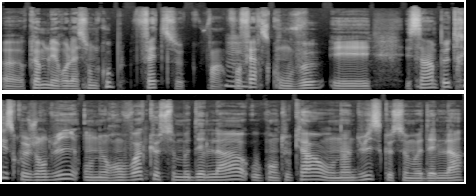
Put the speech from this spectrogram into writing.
euh, comme les relations de couple, faites ce, enfin, faut mm. faire ce qu'on veut. Et, c'est un peu triste qu'aujourd'hui on ne renvoie que ce modèle-là, ou qu'en tout cas on induise que ce modèle-là.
